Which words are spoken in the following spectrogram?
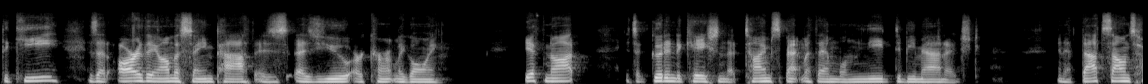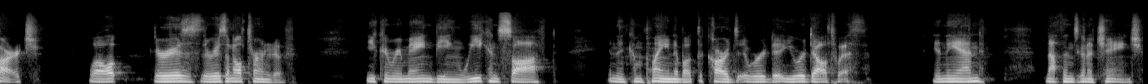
The key is that are they on the same path as, as you are currently going? If not, it's a good indication that time spent with them will need to be managed. And if that sounds harsh, well, there is there is an alternative. You can remain being weak and soft and then complain about the cards that were you were dealt with. In the end, nothing's going to change.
